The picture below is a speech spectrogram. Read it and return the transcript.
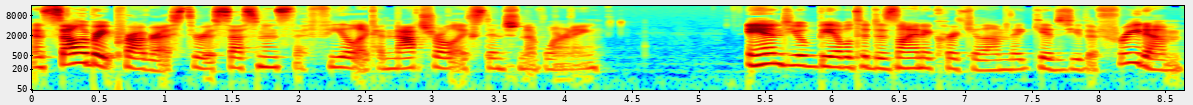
and celebrate progress through assessments that feel like a natural extension of learning. And you'll be able to design a curriculum that gives you the freedom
